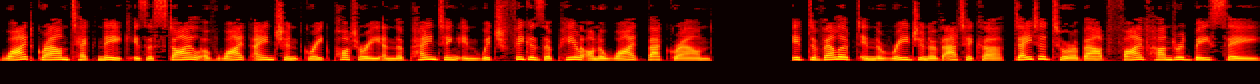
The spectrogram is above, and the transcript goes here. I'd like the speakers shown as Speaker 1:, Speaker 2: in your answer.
Speaker 1: White ground technique is a style of white ancient Greek pottery and the painting in which figures appear on a white background. It developed in the region of Attica, dated to about 500 BC.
